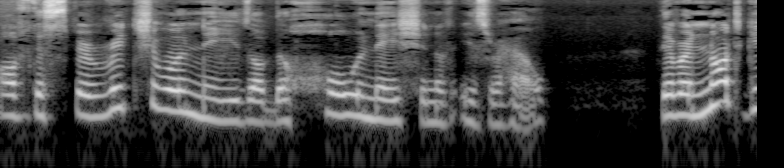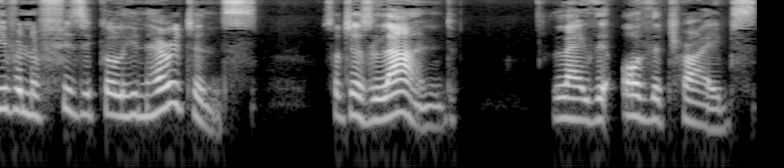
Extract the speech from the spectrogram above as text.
of the spiritual needs of the whole nation of Israel. They were not given a physical inheritance, such as land, like the other tribes,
